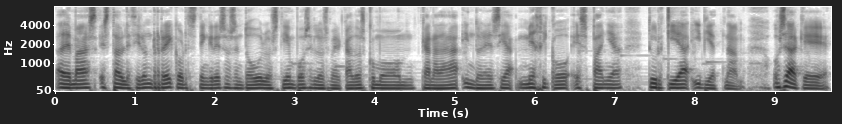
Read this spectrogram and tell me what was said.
Además, establecieron récords de ingresos en todos los tiempos en los mercados como Canadá, Indonesia, México, España, Turquía y Vietnam. O sea que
